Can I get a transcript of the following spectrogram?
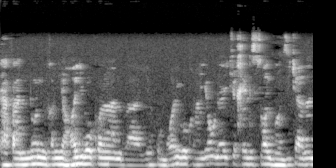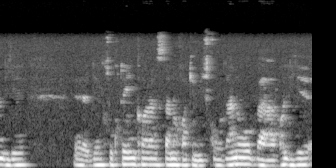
تفنن می‌خوان یه حالی بکنن و یه قماری بکنن یا اونایی که خیلی سال بازی کردن دیگه دل سوخته این کار هستن و خاک میز خوردن و به هر حال دیگه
